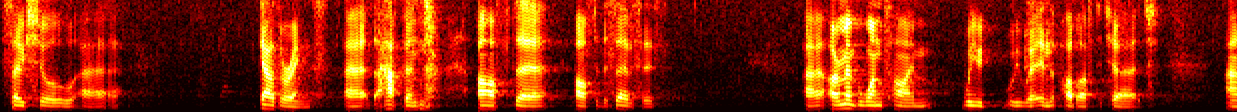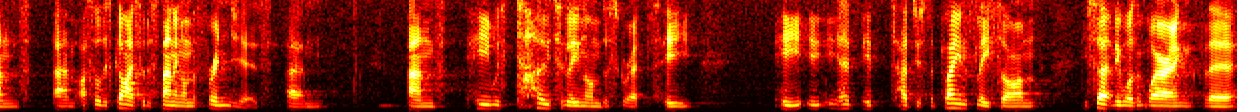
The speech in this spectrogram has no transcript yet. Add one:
social uh, gatherings uh, that happened after, after the services. Uh, I remember one time we, we were in the pub after church, and um, I saw this guy sort of standing on the fringes, um, and he was totally nondescript. He, he, he, had, had just a plain fleece on. He certainly wasn't wearing the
